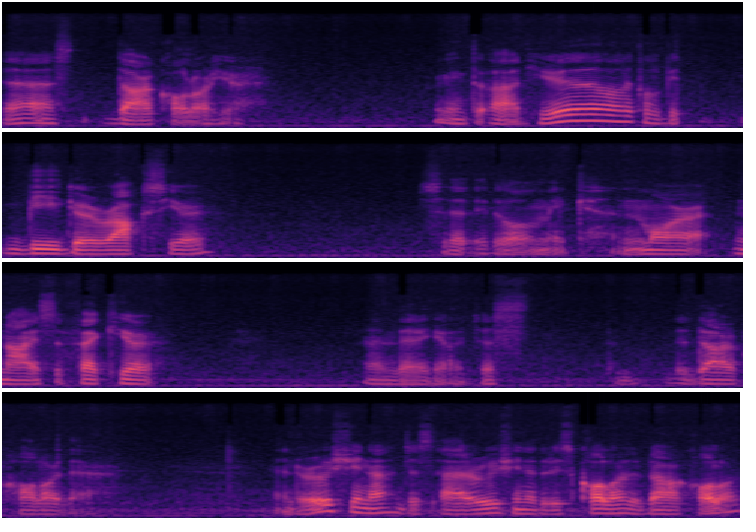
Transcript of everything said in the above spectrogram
Just dark color here. We're going to add here a little bit bigger rocks here so that it will make a more nice effect here. And there you go just the dark color there. And the Raw Sienna just add Raw Sienna to this color the dark color.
